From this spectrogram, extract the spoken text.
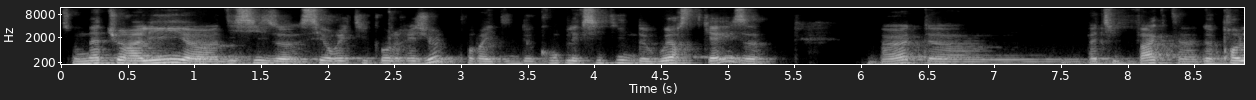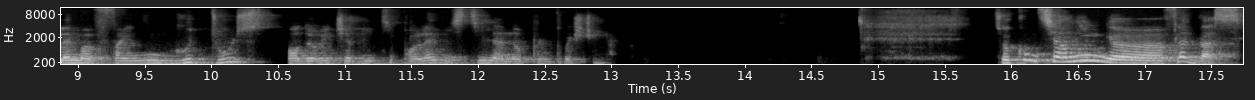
So naturally, uh, this is a theoretical result, provided the complexity in the worst case. But, um, but in fact, uh, the problem of finding good tools for the reachability problem is still an open question. So concerning uh, FlatVAS,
